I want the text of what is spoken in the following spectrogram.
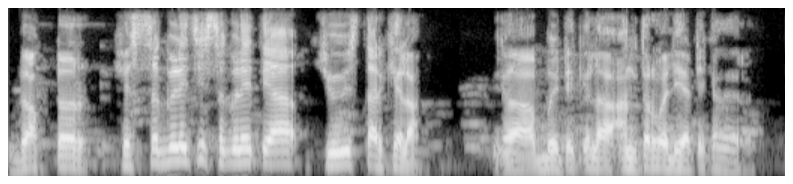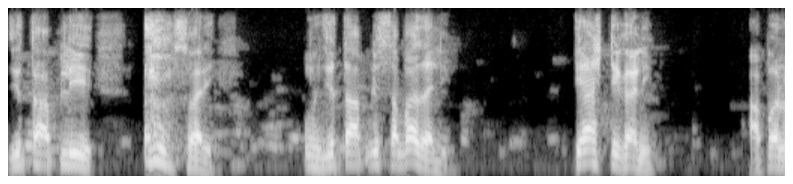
डॉक्टर हे सगळेचे सगळे त्या चोवीस तारखेला बैठकीला अंतरवाली या ठिकाणी जिथं आपली सॉरी जिथं आपली सभा झाली त्याच ठिकाणी आपण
